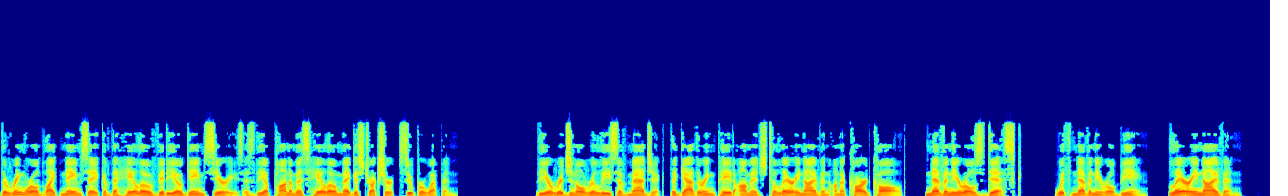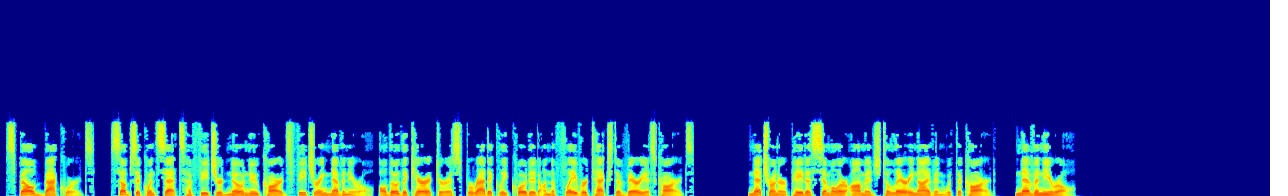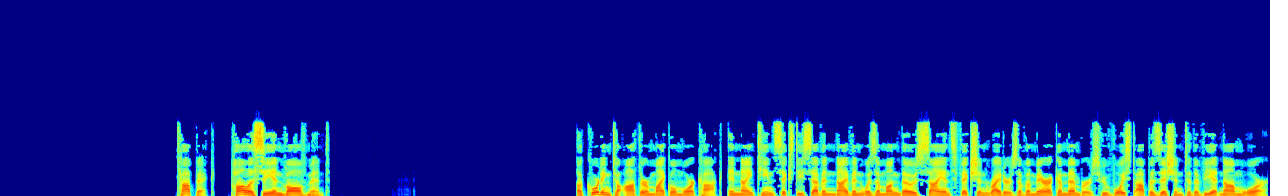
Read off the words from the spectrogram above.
The Ringworld-like namesake of the Halo video game series is the eponymous Halo megastructure, superweapon. The original release of Magic, The Gathering paid homage to Larry Niven on a card called Nevinyrral's Disc, with Nevinyrral being Larry Niven, spelled backwards. Subsequent sets have featured no new cards featuring Nevinyrral, although the character is sporadically quoted on the flavor text of various cards. Netrunner paid a similar homage to Larry Niven with the card, Nevinyrral. Topic: Policy involvement. According to author Michael Moorcock, in 1967 Niven was among those science fiction writers of America members who voiced opposition to the Vietnam War.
